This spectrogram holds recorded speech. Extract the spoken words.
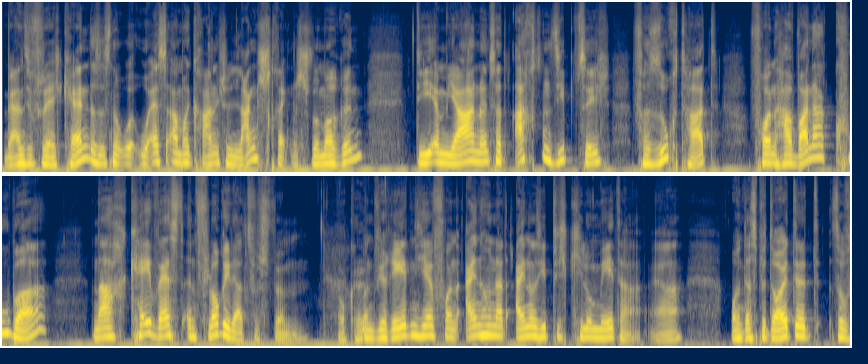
werden sie vielleicht kennen. Das ist eine US-amerikanische Langstreckenschwimmerin, die im Jahr 1978 versucht hat, von Havanna, Kuba nach Key West in Florida zu schwimmen. Okay. Und wir reden hier von 171 Kilometer, ja. Und das bedeutet so,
